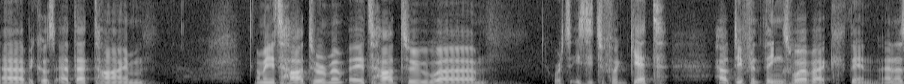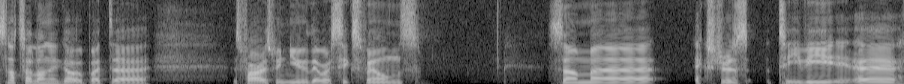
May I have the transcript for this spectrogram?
uh, because at that time, I mean, it's hard to remember. It's hard to, um, or it's easy to forget how different things were back then, and it's not so long ago. But uh, as far as we knew, there were six films, some uh, extras, TV, uh,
